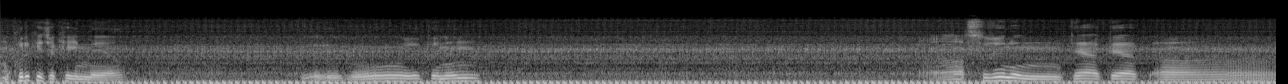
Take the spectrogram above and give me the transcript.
뭐 그렇게 적혀 있네요. 그리고 옆에는 아, 수준은 대학 대학 아,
